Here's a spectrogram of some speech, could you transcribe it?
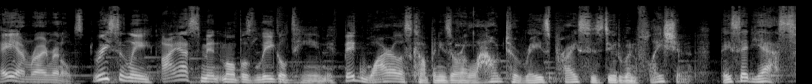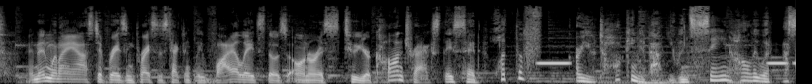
Hey, I'm Ryan Reynolds. Recently, I asked Mint Mobile's legal team if big wireless companies are allowed to raise prices due to inflation. They said yes. And then when I asked if raising prices technically violates those onerous two year contracts, they said, What the f are you talking about, you insane Hollywood ass?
